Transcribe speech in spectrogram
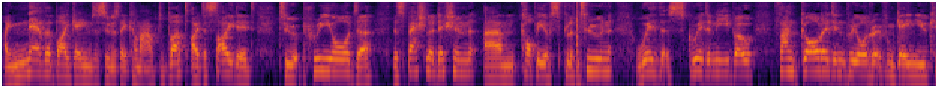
I never buy games as soon as they come out but I decided to pre-order the special edition um, copy of Splatoon with Squid Amiibo. Thank God I didn't pre-order it from Game UK.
